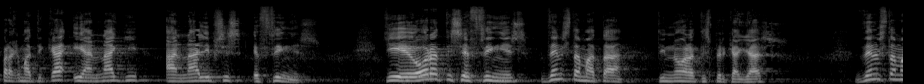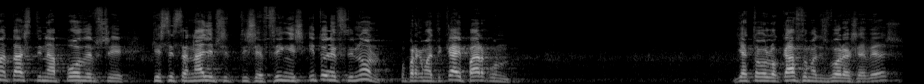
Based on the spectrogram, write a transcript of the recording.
πραγματικά η ανάγκη ανάληψης ευθύνης. Και η ώρα της ευθύνης δεν σταματά την ώρα της πυρκαγιάς, δεν σταματά στην απόδευση και στην ανάληψη της ευθύνης ή των ευθυνών που πραγματικά υπάρχουν για το ολοκαύτωμα της Βόρειας Εύβοιας.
